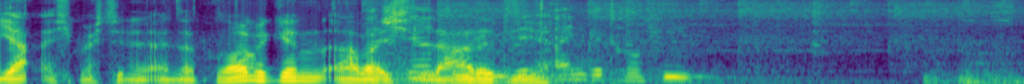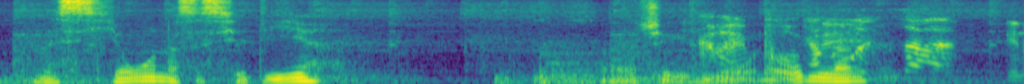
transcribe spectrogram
Ja, ich möchte den Einsatz neu beginnen, aber ich lade die Mission, das ist hier die. So, jetzt schicke ich ihn da oben lang. Den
